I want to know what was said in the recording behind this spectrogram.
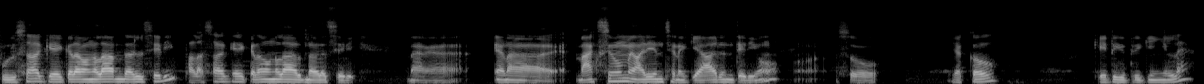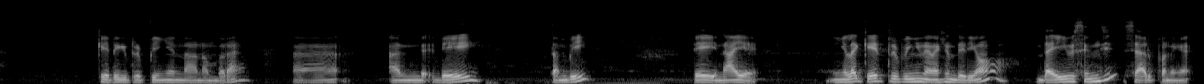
புதுசாக கேட்குறவங்களா இருந்தாலும் சரி பழசாக கேட்குறவங்களா இருந்தாலும் சரி. நான் ஏன்னா மேக்ஸிமம் ஆடியன்ஸ் எனக்கு யாருன்னு தெரியும். ஸோ எக்கோ கேட்டுக்கிட்டு இருக்கீங்கள கேட்டுக்கிட்டு இருப்பீங்கன்னு நான் நம்புகிறேன் அண்ட் டேய் தம்பி டேய் நாயே நீங்களாம் கேட்டிருப்பீங்கன்னு எனக்கும் தெரியும். தயவு செஞ்சு ஷேர் பண்ணுங்கள்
